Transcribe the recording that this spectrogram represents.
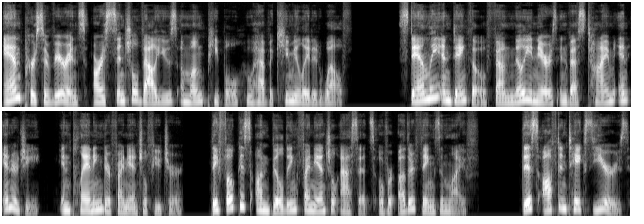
and perseverance are essential values among people who have accumulated wealth. Stanley and Danko found millionaires invest time and energy in planning their financial future. They focus on building financial assets over other things in life. This often takes years,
